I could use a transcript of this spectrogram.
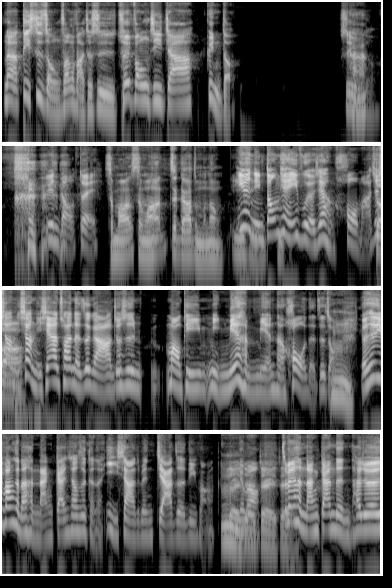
那第四种方法就是吹风机加熨斗，是熨斗。熨斗对，什么什么这个要怎么弄？因为你冬天衣服有些很厚嘛，就像你、啊、像你现在穿的这个啊，就是帽 T 里面很棉很厚的这种，嗯、有些地方可能很难干，像是可能腋下这边夹着的地方，嗯、有没有？对，对，对，这边很难干的，他就会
